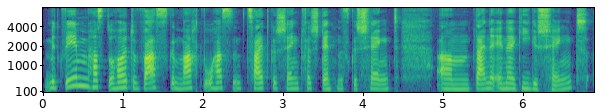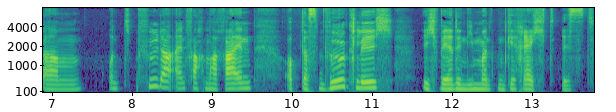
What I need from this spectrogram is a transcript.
Mit wem hast du heute was gemacht? Wo hast du Zeit geschenkt, Verständnis geschenkt, ähm, deine Energie geschenkt? Ähm, und fühl da einfach mal rein, ob das wirklich ich werde niemandem gerecht ist.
